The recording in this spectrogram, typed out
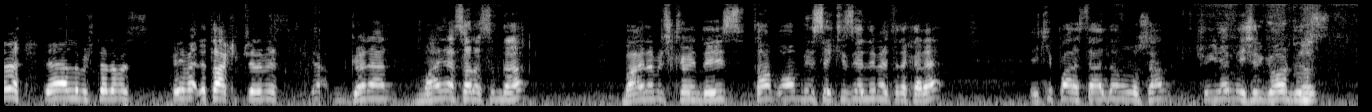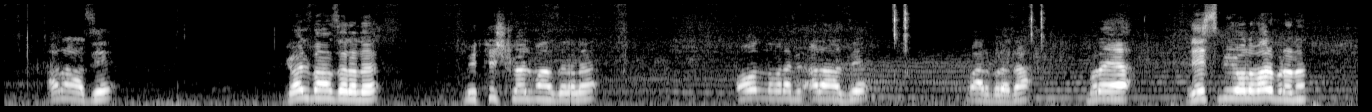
Evet değerli müşterimiz, kıymetli takipçilerimiz. Gönen Manyas arasında Bayramiç köyündeyiz. Tam 10.850 metrekare. iki parselden oluşan şu yemyeşil gördüğünüz arazi göl manzaralı müthiş göl manzaralı 10 numara bir arazi var burada. Buraya resmi yolu var buranın.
